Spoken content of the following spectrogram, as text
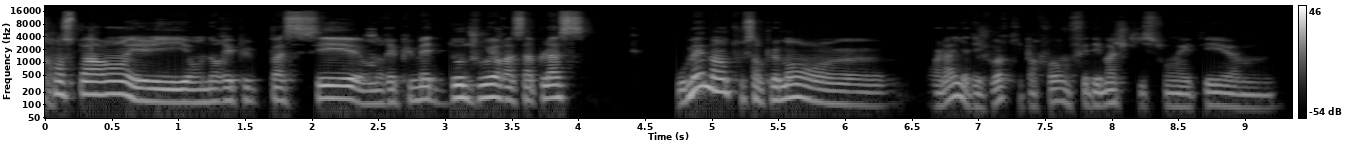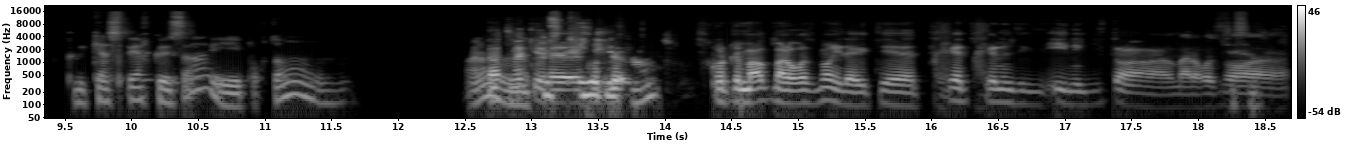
transparent et on aurait pu passer, on aurait pu mettre d'autres joueurs à sa place, ou même hein, tout simplement, euh, voilà, il y a des joueurs qui parfois ont fait des matchs qui sont été plus Casper que ça, et pourtant, voilà, c'est vrai que contre, le, contre, le, Maroc, malheureusement, il a été très, très inexistant, hein, malheureusement. Euh.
